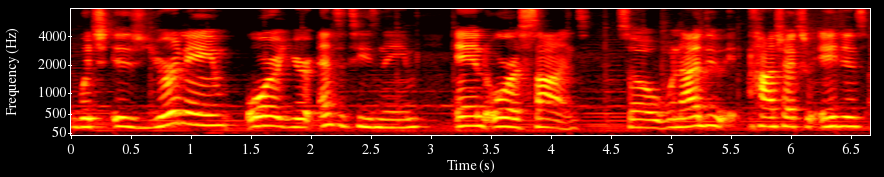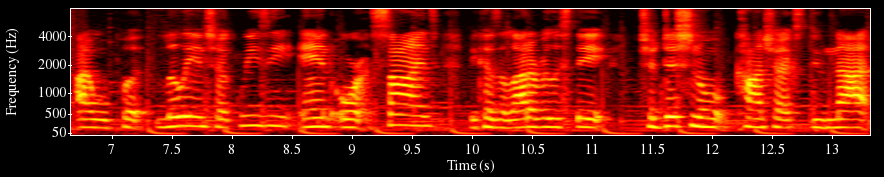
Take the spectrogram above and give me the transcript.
which is your name or your entity's name and or assigns. So when I do contracts with agents, I will put Lillian Chukwueze and or assigns because a lot of real estate traditional contracts do not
